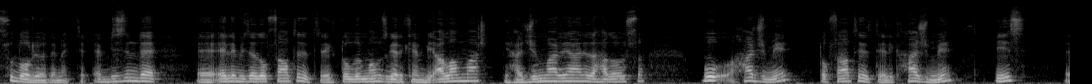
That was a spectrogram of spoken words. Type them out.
su doluyor demektir. E bizim de e, elimizde 96 litrelik doldurmamız gereken bir alan var. Bir hacim var yani daha doğrusu. Bu hacmi 96 litrelik hacmi biz e,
